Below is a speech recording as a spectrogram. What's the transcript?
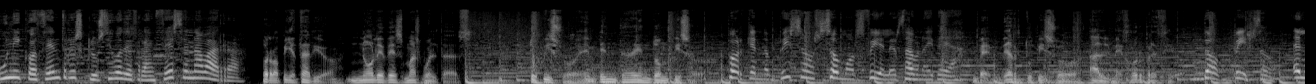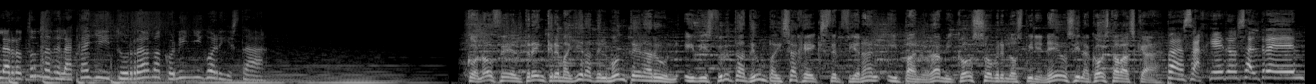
único centro exclusivo de francés en Navarra. Propietario, no le des más vueltas. Tu piso en venta en Don Piso. Porque en Don Piso somos fieles a una idea. Vender tu piso al mejor precio. Don Piso, en la rotonda de la calle Iturrama con Íñigo Arista. Conoce el tren cremallera del Monte Narún y disfruta de un paisaje excepcional y panorámico sobre los Pirineos y la costa vasca. Pasajeros al tren.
